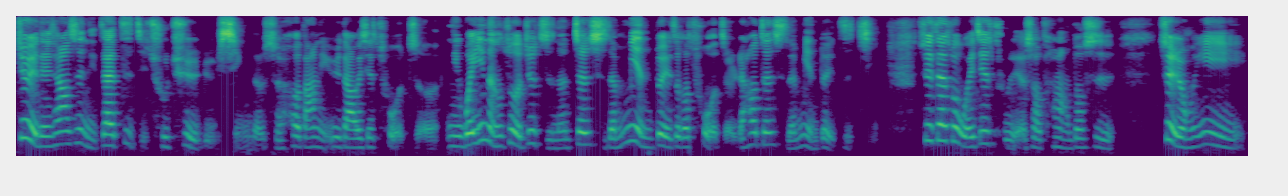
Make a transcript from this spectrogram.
就有点像是你在自己出去旅行的时候，当你遇到一些挫折，你唯一能做的就只能真实的面对这个挫折，然后真实的面对自己。所以在做危机处理的时候，通常都是最容易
